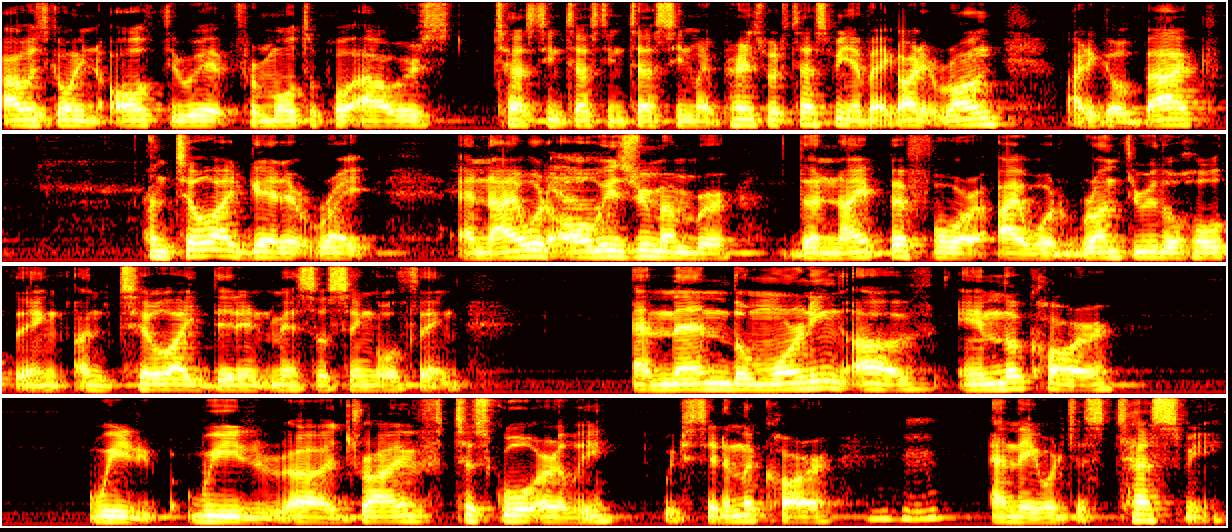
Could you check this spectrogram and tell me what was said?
i was going all through it for multiple hours testing testing testing my parents would test me if i got it wrong i'd go back until I'd get it right. And I would Yeah. always remember the night before, I would run through the whole thing until I didn't miss a single thing. And then the morning of, in the car, we'd, we'd uh, drive to school early we'd sit in the car, Mm-hmm. and they would just test me.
